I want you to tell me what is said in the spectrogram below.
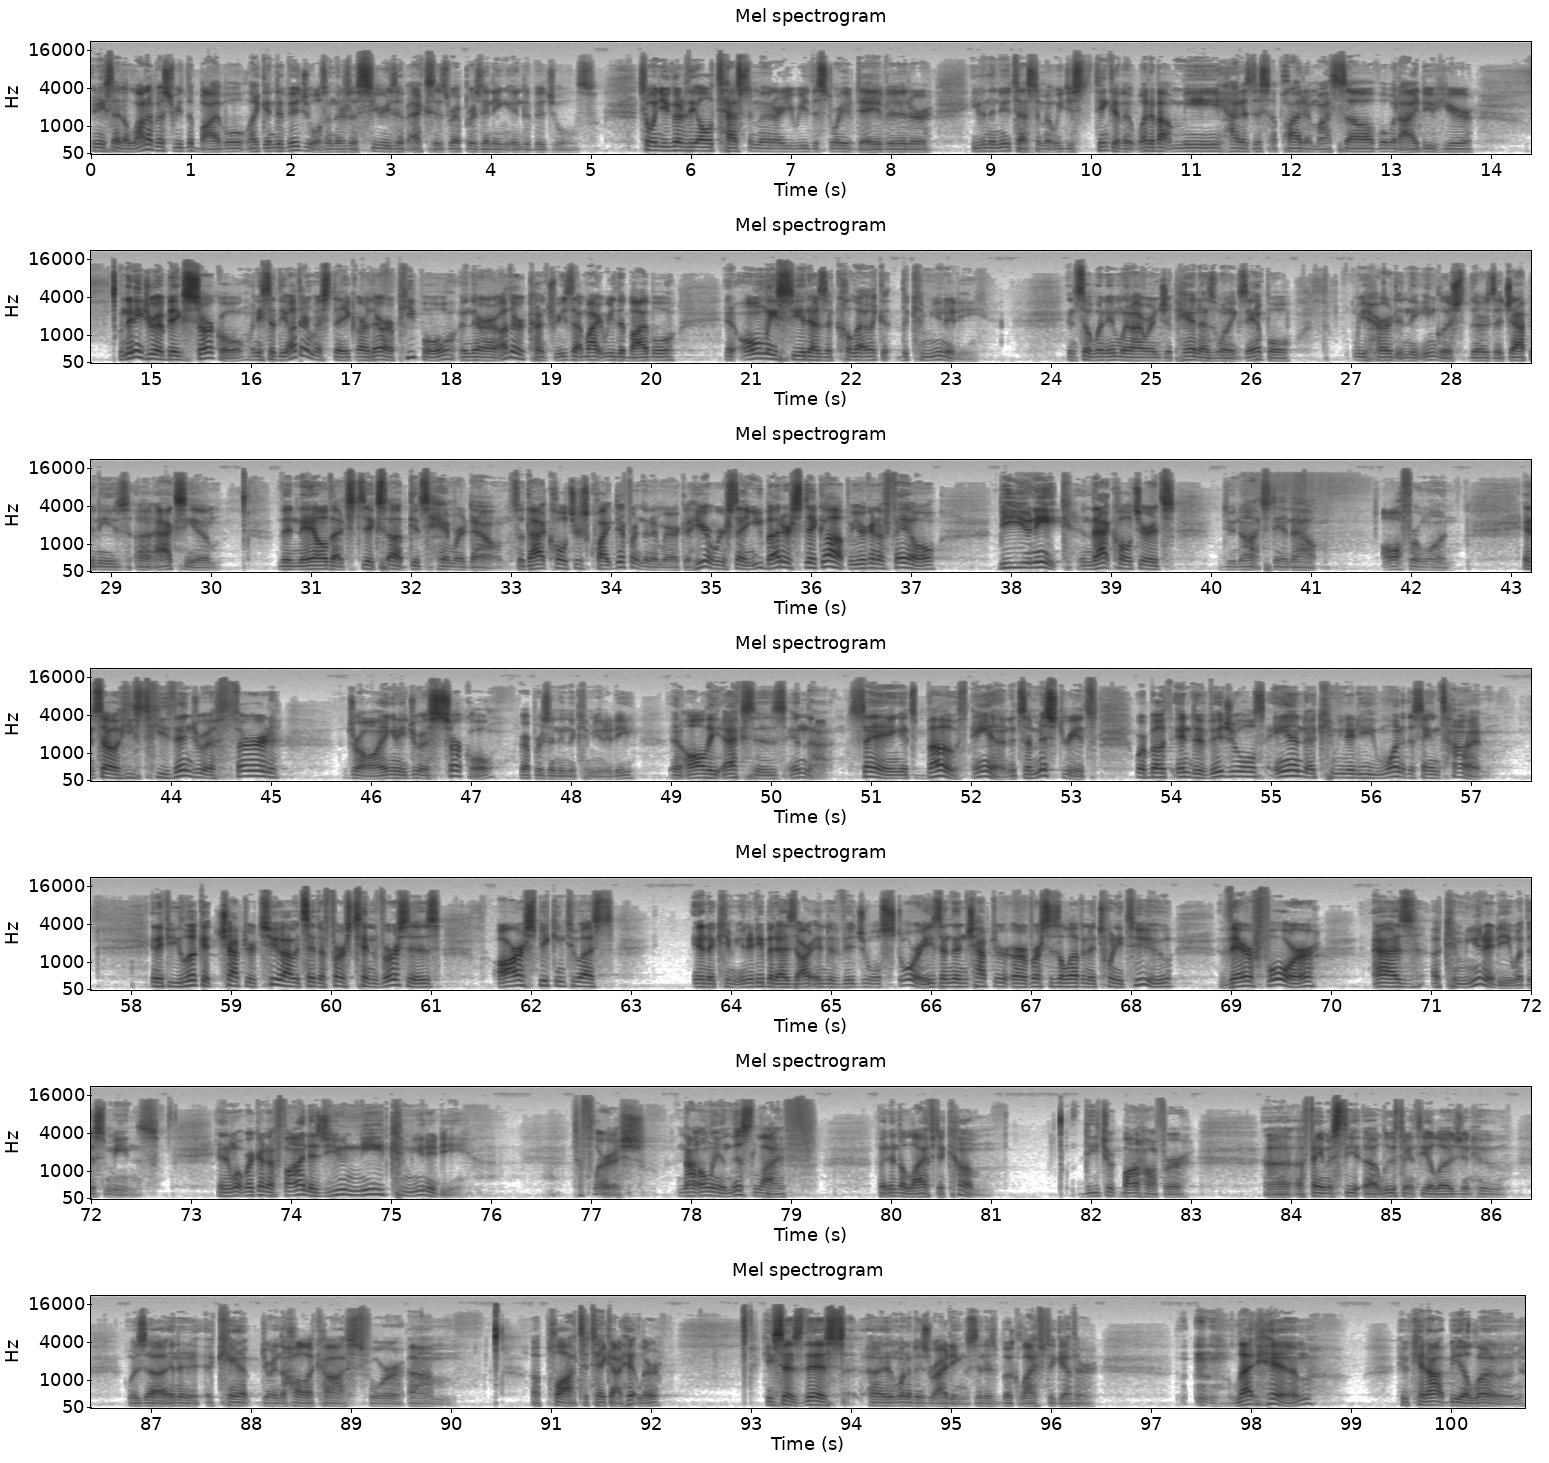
And he said, A lot of us read the Bible like individuals, and there's a series of X's representing individuals. So when you go to the Old Testament or you read the story of David or even the New Testament, we just think of it what about me? How does this apply to myself? What would I do here? And then he drew a big circle and he said, The other mistake are there are people and there are other countries that might read the Bible and only see it as a collect, like the community. And so when Emily and I were in Japan, as one example, we heard in the English there's a Japanese uh, axiom the nail that sticks up gets hammered down. So that culture is quite different than America. Here we're saying you better stick up or you're going to fail. Be unique. In that culture, it's do not stand out. All for one. And so he, he then drew a third drawing and he drew a circle representing the community and all the X's in that, saying it's both and. It's a mystery. It's we're both individuals and a community, one at the same time. And if you look at chapter 2, I would say the first 10 verses are speaking to us in a community, but as our individual stories. And then chapter or verses 11 to 22, therefore, as a community, what this means. And what we're going to find is you need community to flourish, not only in this life, but in the life to come. Dietrich Bonhoeffer uh, a famous the, uh, Lutheran theologian who was uh, in a, a, camp during the Holocaust for um, a plot to take out Hitler. He says this uh, in one of his writings in his book, Life Together Let him who cannot be alone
